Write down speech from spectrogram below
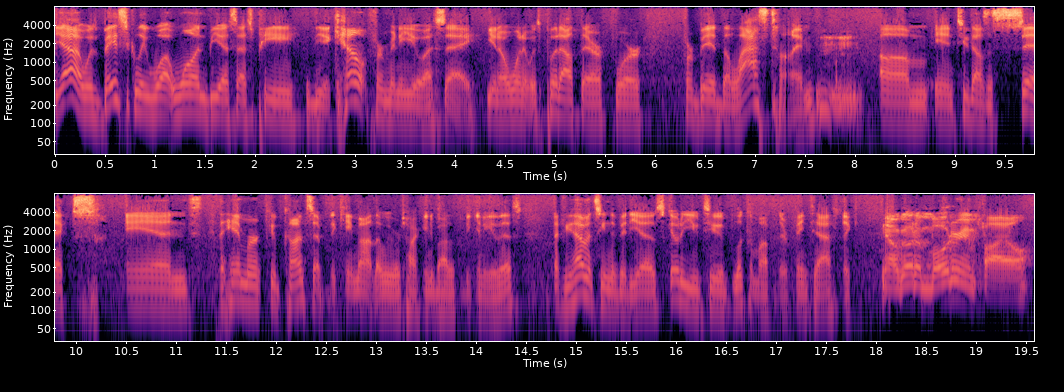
Yeah, it was basically what won BSSP the account for Mini USA. You know, when it was put out there for for bid the last time um, in 2006, and the Hammer and Coop concept that came out that we were talking about at the beginning of this. If you haven't seen the videos, go to YouTube, look them up. They're fantastic. Now go to Motoring File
